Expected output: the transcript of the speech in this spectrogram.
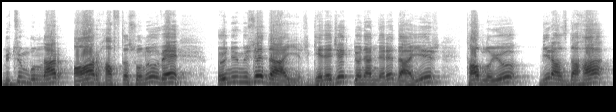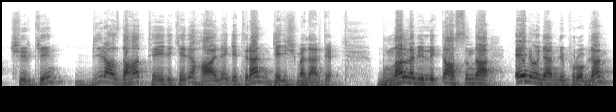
Bütün bunlar ağır hafta sonu ve önümüze dair, gelecek dönemlere dair tabloyu biraz daha çirkin, biraz daha tehlikeli hale getiren gelişmelerdi. Bunlarla birlikte aslında en önemli problem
